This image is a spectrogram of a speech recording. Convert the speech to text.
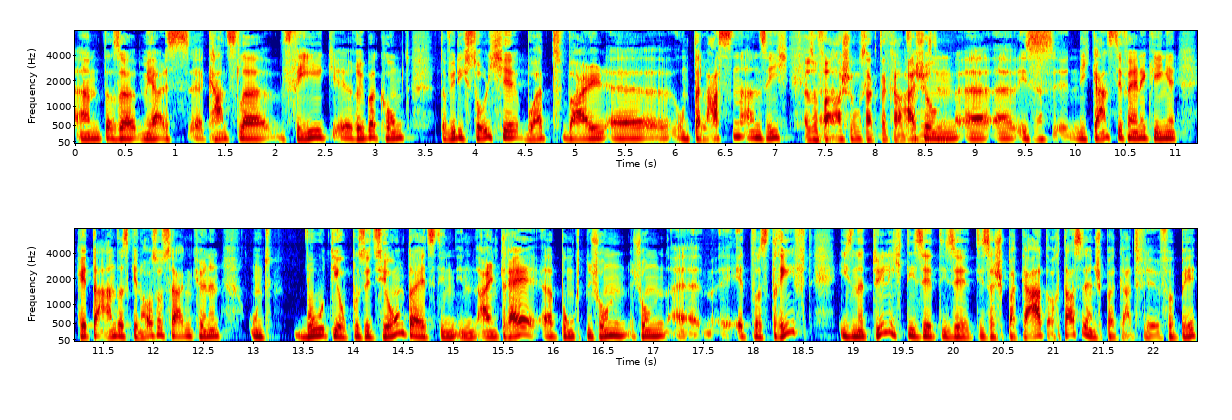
ähm, dass er mehr als äh, Kanzler fähig äh, rüberkommt. Da würde ich solche Wortwahl äh, unterlassen an sich. Also Verarschung, sagt der Kanzler. Verarschung äh, ist ja? nicht ganz die feine Klinge, hätte er anders genauso sagen können. Und wo die Opposition da jetzt in, in allen drei äh, Punkten schon, schon äh, etwas trifft, ist natürlich diese, diese, dieser Spagat, auch das ist ein Spagat für die ÖVP.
